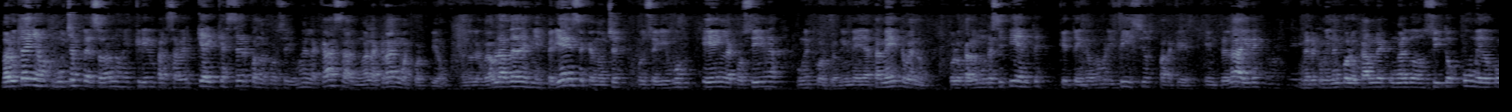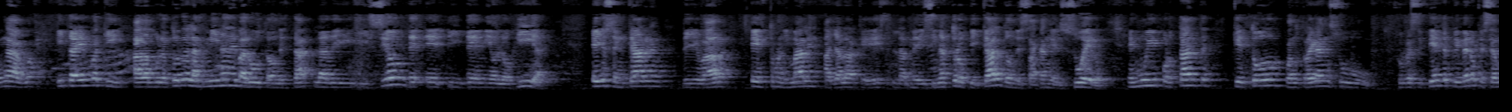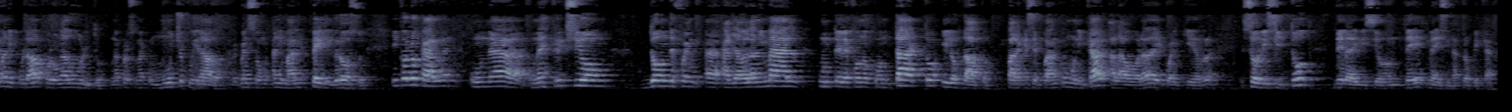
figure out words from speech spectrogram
Baruteños, muchas personas nos escriben para saber qué hay que hacer cuando conseguimos en la casa algún alacrán o escorpión. Bueno, les voy a hablar desde mi experiencia, que anoche conseguimos en la cocina un escorpión. Inmediatamente, bueno, colocarlo en un recipiente que tenga unos orificios para que entre el aire. Me recomiendan colocarle un algodoncito húmedo con agua y traerlo aquí al ambulatorio de las minas de Baruta, donde está la división de epidemiología. Ellos se encargan de llevar estos animales allá a la que es la medicina tropical donde sacan el suero. Es muy importante que todos, cuando traigan su, su recipiente, primero que sea manipulado por un adulto, una persona con mucho cuidado, recuerden, son animales peligrosos, y colocarle una, una descripción, dónde fue eh, hallado el animal, un teléfono contacto y los datos para que se puedan comunicar a la hora de cualquier solicitud de la División de Medicina Tropical.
